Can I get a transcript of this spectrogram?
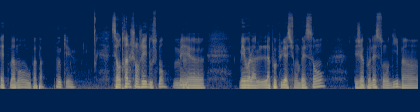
être maman ou papa. C'est en train de changer doucement, mais, euh, mais voilà, la population baissant, les Japonais se sont dit, ben,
